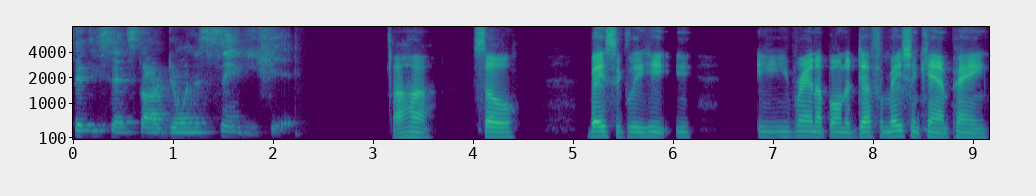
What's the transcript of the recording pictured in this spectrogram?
50 Cent start doing the singy shit. Uh-huh. So basically he he, he ran up on a defamation campaign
